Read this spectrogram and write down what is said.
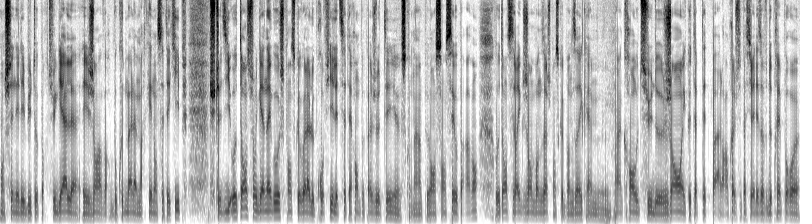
enchaîner les buts au Portugal et Jean avoir beaucoup de mal à marquer dans cette équipe, tu te dis autant sur Ganago, je pense que voilà le profil, etc. On peut pas jeter euh, ce qu'on a un peu encensé auparavant. Autant c'est vrai que Jean Banza, je pense que Banza est quand même un cran au-dessus de Jean et que tu n'as peut-être pas. Alors après, je sais pas s'il y avait des offres de prêt pour, euh,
